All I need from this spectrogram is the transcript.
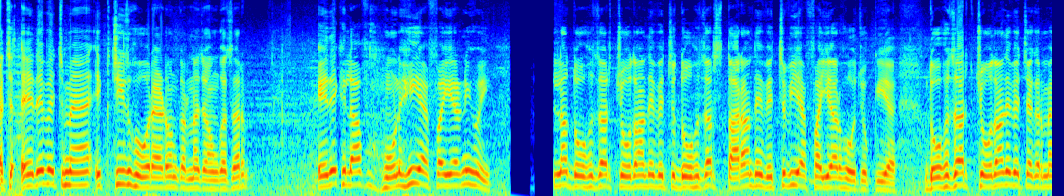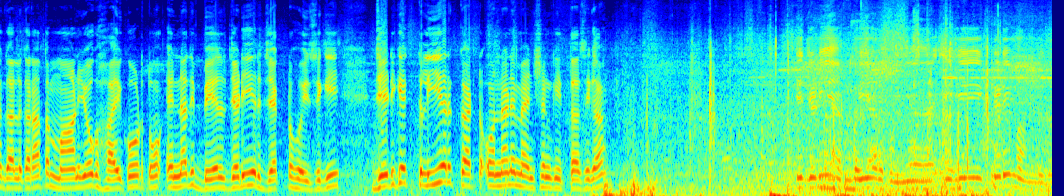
ਅੱਛਾ ਇਹਦੇ ਵਿੱਚ ਮੈਂ ਇੱਕ ਚੀਜ਼ ਹੋਰ ਐਡ ਆਨ ਕਰਨਾ ਚਾਹੂੰਗਾ ਸਰ ਇਹਦੇ ਖਿਲਾਫ ਹੁਣ ਹੀ ਐਫ ਆਈ ਆਰ ਨਹੀਂ ਹੋਈ। ਪਹਿਲਾਂ 2014 ਦੇ ਵਿੱਚ 2017 ਦੇ ਵਿੱਚ ਵੀ ਐਫ ਆਈ ਆਰ ਹੋ ਚੁੱਕੀ ਹੈ। 2014 ਦੇ ਵਿੱਚ ਅਗਰ ਮੈਂ ਗੱਲ ਕਰਾਂ ਤਾਂ ਮਾਨਯੋਗ ਹਾਈ ਕੋਰਟ ਤੋਂ ਇਹਨਾਂ ਦੀ ਬੇਲ ਜਿਹੜੀ ਰਿਜੈਕਟ ਹੋਈ ਸੀਗੀ ਜਿਹੜੀ ਕਿ ਕਲੀਅਰ ਕੱਟ ਉਹਨਾਂ ਨੇ ਮੈਂਸ਼ਨ ਕੀਤਾ ਸੀਗਾ। ਇਹ ਜਿਹੜੀਆਂ ਐਫ ਆਈ ਆਰ ਹੋਈਆਂ ਇਹ ਕਿਹੜੇ ਮਾਮਲੇ ਦੇ?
